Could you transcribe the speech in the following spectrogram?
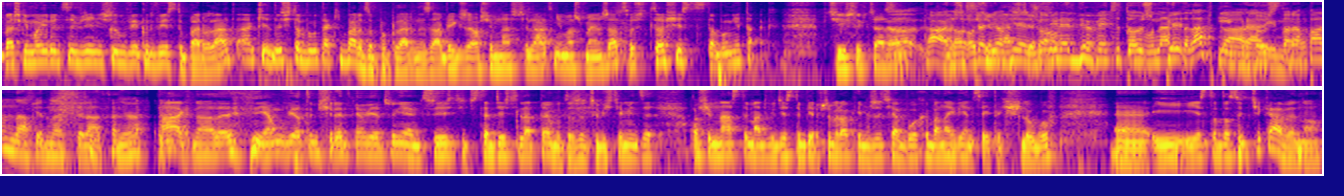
właśnie moi rodzice wzięli ślub w wieku 20 paru lat, a kiedyś to był taki bardzo popularny zabieg, że 18 lat, nie masz męża, coś, coś jest z tobą nie tak. W dzisiejszych czasach. No, Tak, no średniowieczu. średniowieczu to, To już, pie- dwunastolatki tak, brali, to już stara no. panna 15 lat, nie? Tak, no ale ja mówię o tym średniowieczu, nie wiem, 30-40 lat temu. To rzeczywiście między 18 a 21 rokiem życia było chyba najwięcej tych ślubów. E, I jest to dosyć ciekawe, no.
